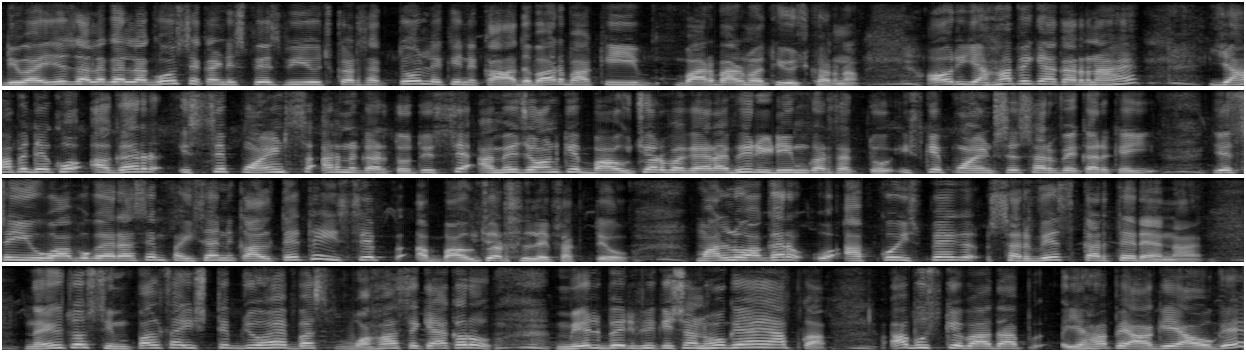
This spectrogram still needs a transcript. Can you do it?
डिवाइसेज अलग अलग हो सेकंड स्पेस भी यूज़ कर सकते हो, लेकिन एक आध बार बाकी बार बार मत यूज़ करना। और यहाँ पे क्या करना है? यहाँ पे देखो, अगर इससे पॉइंट्स अर्न करते हो तो इससे अमेजॉन के बाउचर वगैरह भी रिडीम कर सकते हो। इसके पॉइंट से सर्वे करके, जैसे युवा वगैरह से हम पैसा निकालते थे, इससे बाउचर्स ले सकते हो। मान लो, अगर आपको इस पर सर्विस करते रहना है, नहीं तो सिंपल सा स्टेप जो है, बस वहाँ से क्या करो मेल वेरिफिकेशन हो गया है आपका। अब उसके बाद आप यहाँ पे आगे आओगे,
